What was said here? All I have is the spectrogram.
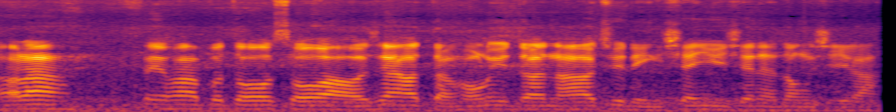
好啦，废话不多说啊，我现在要等红绿灯，然后去领先预先的东西啦。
